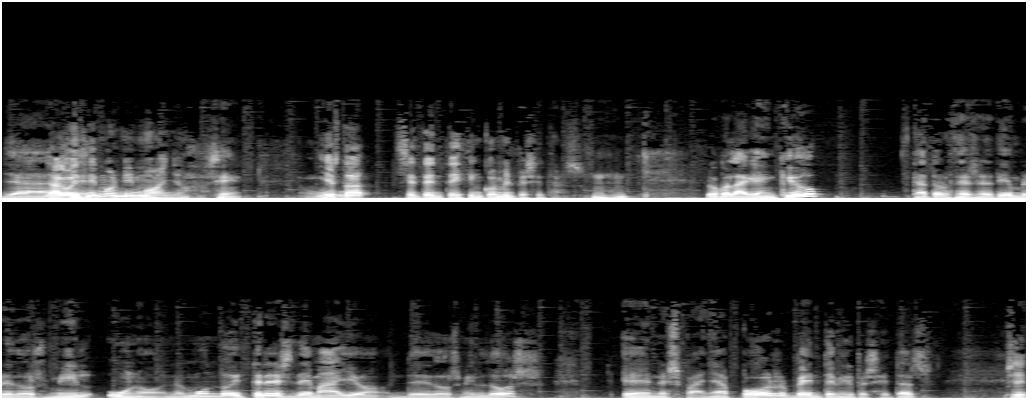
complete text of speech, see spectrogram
Ya, ya sí. coincidimos mismo año. Sí. Y esta, 75.000 pesetas. Luego la GameCube, 14 de septiembre de 2001 en el mundo y 3 de mayo de 2002 en España por 20.000 pesetas. Sí,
